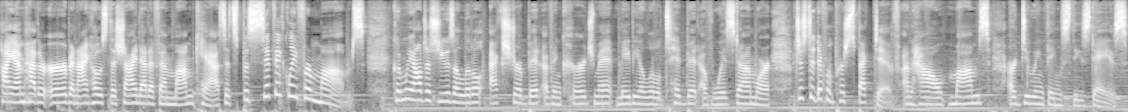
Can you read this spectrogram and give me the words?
Hi, I'm Heather Erb, and I host the Shine.fm Momcast. It's specifically for moms. Couldn't we all just use a little extra bit of encouragement, maybe a little tidbit of wisdom, or just a different perspective on how moms are doing things these days?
